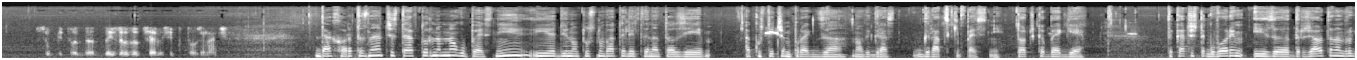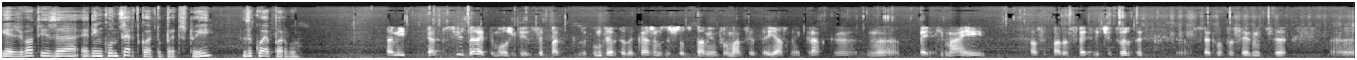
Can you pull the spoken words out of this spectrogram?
се опитват да, да изразят себе си по този начин. Да, хората знаят, че сте автор на много песни и един от основателите на този акустичен проект за нови град, градски песни. .bg. Така че ще говорим и за държавата на другия живот и за един концерт, който предстои. За кое първо? Ами, както си изберете, може би все пак за концерта да кажем, защото там информацията е ясна и кратка. На 5 май, това се пада светли четвъртък, светлата седмица,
